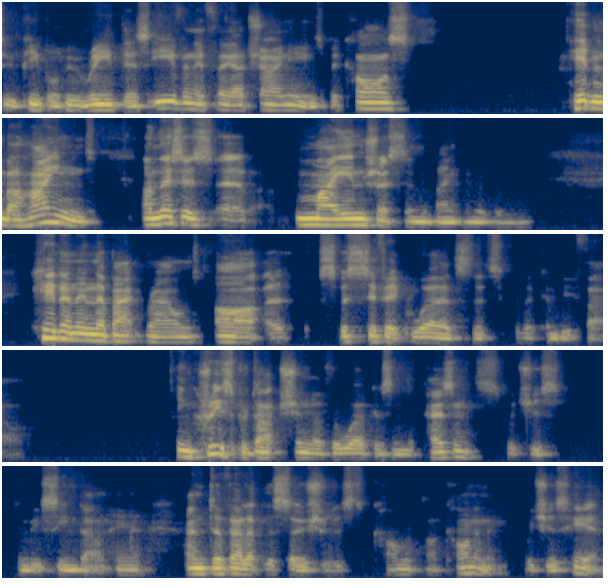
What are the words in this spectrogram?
to people who read this, even if they are Chinese, because hidden behind, and this is uh, my interest in the banknote, hidden in the background are uh, specific words that, that can be found. Increase production of the workers and the peasants, which is can be seen down here, and develop the socialist economy, which is here.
